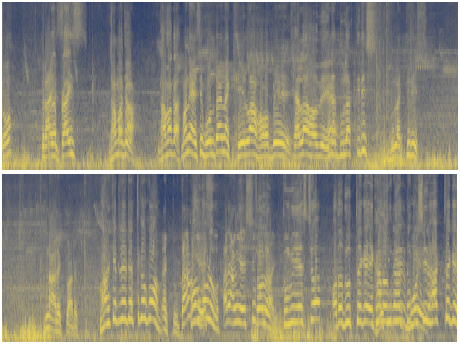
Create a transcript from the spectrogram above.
তো প্রাইস প্রাইস ধামাকা। ধামাকা? মানে এসে বলতে হয় না খেলা হবে। খেলা হবে এটা হ্যাঁ। দু লাখ তিরিশ? দু লাখ তিরিশ। না আরেকটু আরেকটু মার্কেট রেটের থেকেও কম? একটু আরে আমি এসছি চলো তুমি এসছো অত দূর থেকে এখানে বসির হাট থেকে?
